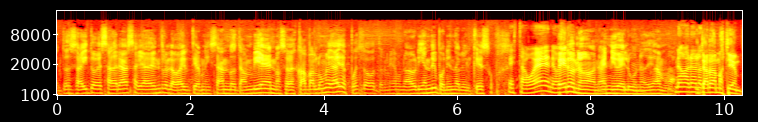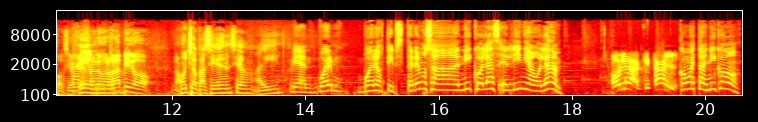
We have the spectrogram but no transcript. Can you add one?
Entonces ahí toda esa grasa ahí adentro la va a ir tiernizando también, no se va a escapar la humedad y después lo termina uno abriendo y poniéndole el queso. Está bueno. Pero no, no es nivel 1, digamos. no, no, y no. tarda más tiempo. Si Claro. querés hacerlo rápido, no. Mucha paciencia ahí. Bien, buen- buenos tips. Tenemos a Nicolás en línea. Hola. Hola, ¿qué tal? ¿Cómo estás, Nico?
